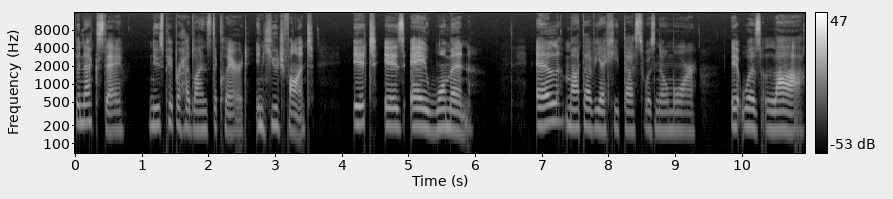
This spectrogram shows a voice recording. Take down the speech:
The next day, newspaper headlines declared, in huge font, It is a woman. El Mata Viejitas was no more. It was La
